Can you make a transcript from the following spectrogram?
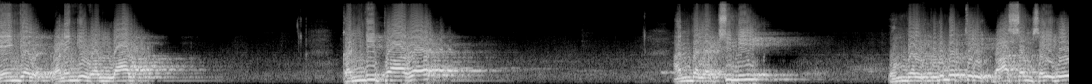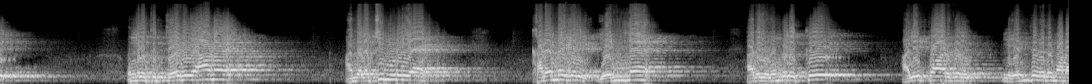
நீங்கள் வணங்கி வந்தால் கண்டிப்பாக அந்த லட்சுமி உங்கள் குடும்பத்தில் வாசம் செய்து உங்களுக்கு தேவையான அந்த லட்சுமியுடைய கடமைகள் என்ன? அதை உங்களுக்கு அளிப்பார்கள். எந்த விதமான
